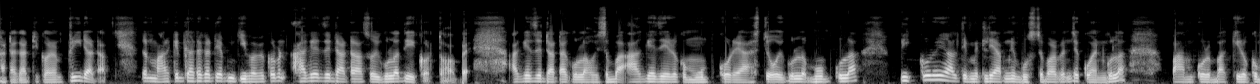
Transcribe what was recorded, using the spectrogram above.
ঘাটাঘাটি করেন প্রি ডাটা তখন মার্কেট ঘাটাঘাটি আপনি কীভাবে করবেন? আগে যে ডাটা আছে ওইগুলো দিয়ে করতে হবে। আগে যে ডাটাগুলো হয়েছে বা আগে যে এরকম মুভ করে আসছে, ওইগুলো মুভগুলা পিক করেই আলটিমেটলি আপনি বুঝতে পারবেন যে কয়েনগুলো পাম্প করে বা কীরকম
